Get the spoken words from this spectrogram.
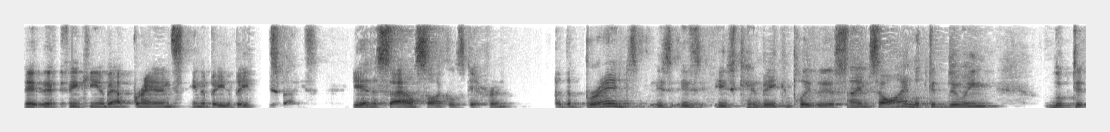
they're, they're thinking about brands in a B2B space. Yeah, the sales cycle's different, but the brand is, is, is can be completely the same. So I looked at doing, looked at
